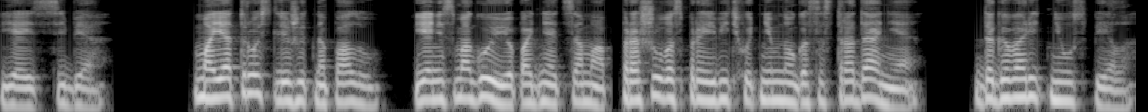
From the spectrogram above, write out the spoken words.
я из себя. «Моя трость лежит на полу. Я не смогу ее поднять сама. Прошу вас проявить хоть немного сострадания». Договорить не успела.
